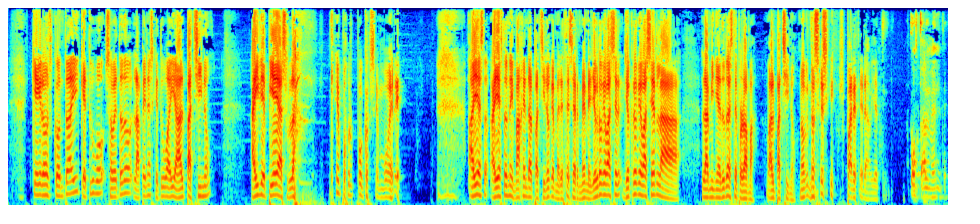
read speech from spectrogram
que nos contó ahí que tuvo, sobre todo, la pena es que tuvo ahí a Al Pacino, ahí de pie a su lado, que por poco se muere. Ahí está, ahí está una imagen de Al Pacino que merece ser meme. Yo creo que va a ser, yo creo que va a ser la, la miniatura de este programa, Al Pacino. No, no sé si os parecerá bien. Totalmente.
